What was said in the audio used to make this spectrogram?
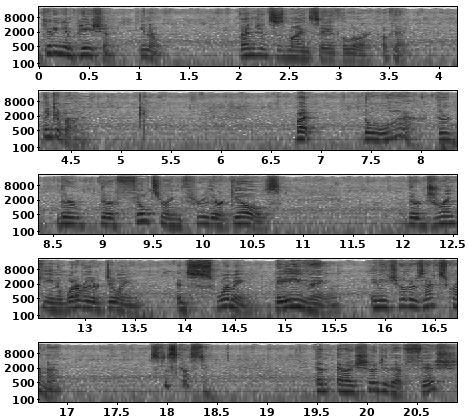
Getting impatient, you know. Vengeance is mine, saith the Lord. Okay. Think about it. But the water, they're they're they're filtering through their gills. They're drinking and whatever they're doing and swimming, bathing in each other's excrement. It's disgusting. And and I showed you that fish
